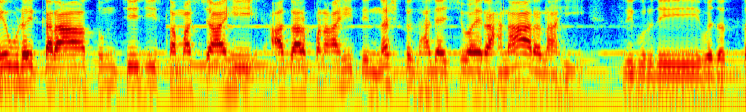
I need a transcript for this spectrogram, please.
एवढं करा तुमची जी समस्या आहे आजारपण आहे ते नष्ट झाल्याशिवाय राहणार नाही. श्री गुरुदेव दत्त.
